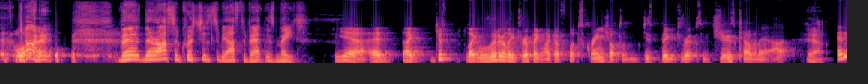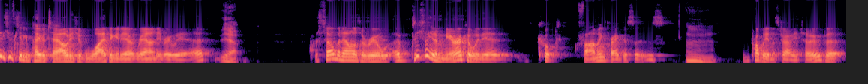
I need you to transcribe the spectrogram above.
It's awful. There, there are some questions to be asked about this meat. Yeah, and like just like literally dripping. Like I've put screenshots of just big drips of juice coming out, Yeah. and he's just getting a paper towel. and He's just wiping it out around everywhere. Yeah. salmonella is a real, particularly in America where they're cooked farming practices. Mm. Probably in Australia too, but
